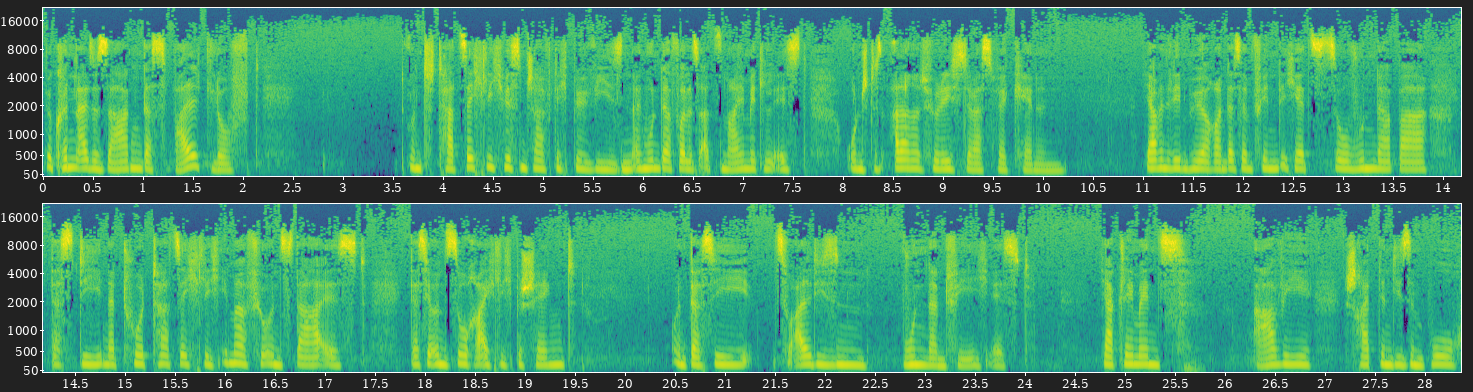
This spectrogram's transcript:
Wir können also sagen, dass Waldluft und tatsächlich wissenschaftlich bewiesen ein wundervolles Arzneimittel ist und das Allernatürlichste, was wir kennen. Ja, meine lieben Hörer, und das empfinde ich jetzt so wunderbar, dass die Natur tatsächlich immer für uns da ist, dass sie uns so reichlich beschenkt und dass sie zu all diesen Wundern fähig ist. Ja, Clemens Avi schreibt in diesem Buch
